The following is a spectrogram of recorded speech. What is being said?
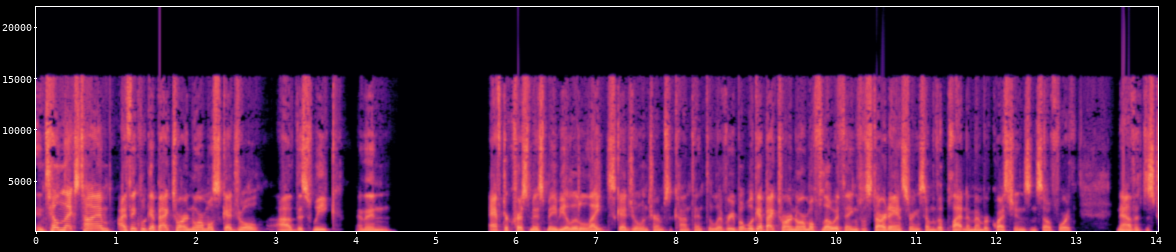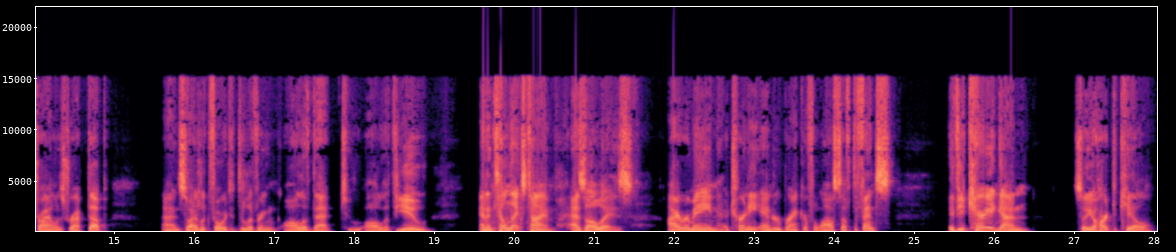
until next time, I think we'll get back to our normal schedule uh, this week, and then after Christmas, maybe a little light schedule in terms of content delivery, but we'll get back to our normal flow of things. We'll start answering some of the platinum member questions and so forth now that this trial is wrapped up. And so I look forward to delivering all of that to all of you. And until next time, as always, I remain attorney Andrew Branca for Law Self Defense. If you carry a gun, so you're hard to kill,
